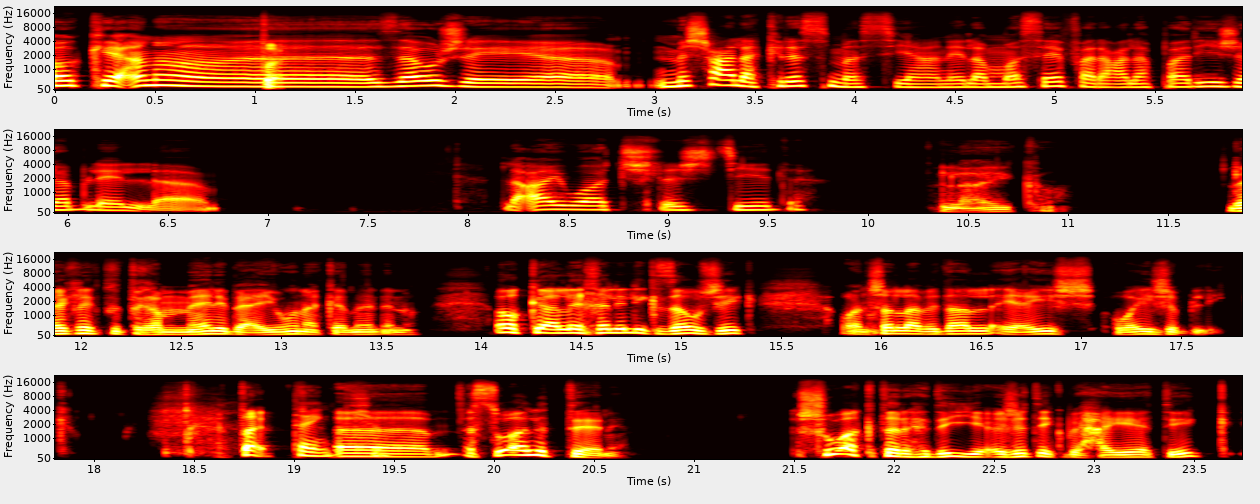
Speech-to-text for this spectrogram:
أوكي أنا طيب. زوجي آه، مش على كريسماس يعني لما سافر على باريس جاب لي ال- ال iWatch الجديدة. لايكو. ليك ليك بتتغامزلي بعيونها كمان إنه أوكي الله يخلي لك زوجك وإن شاء الله بضل يعيش ويجيب لك يو آه السؤال الثاني شو أكتر هدية إجتك بحياتك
